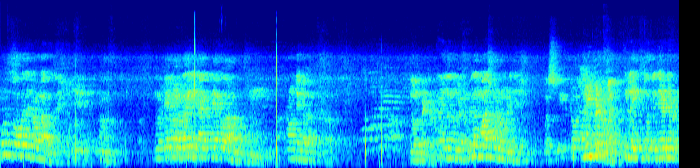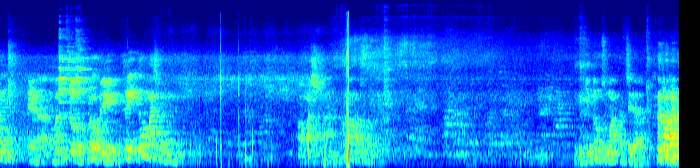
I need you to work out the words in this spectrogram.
ಪೂರ್ತಿ ಸೋಫಾದ ರೌಂಡ್ ಆಗುತ್ತೆ. ಟೇಬಲ್ ಹೋದಾಗ ಇಲ್ಲಿ ಟೇಬಲ್ ಆಗುತ್ತೆ ರೌಂಡ್ ಟೇಬಲ್ ಇದೊಂದು ಬೆಡ್ರೂಮ್ ಇದೊಂದು ಬೆಡ್ರೂಮ್ ಇದೊಂದು ಮಾಸ್ಟರ್ ಬೆಡ್ರೂಮ್ ಮಾಡಿದ್ದೀವಿ. ಒಂದು ಬೆಡ್ರೂಮ್ ಇಲ್ಲ ಇದು ಎರಡನೇ bedroom one two two three three ಇದು ಮಾಸ್ಟರ್ ಬೆಡ್ರೂಮ್ ಇದಕ್ಕೆ ಇನ್ನೂ ಸುಮಾರು ಖರ್ಚಿದೆ ಅಲ್ಲ ಹಾಂ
